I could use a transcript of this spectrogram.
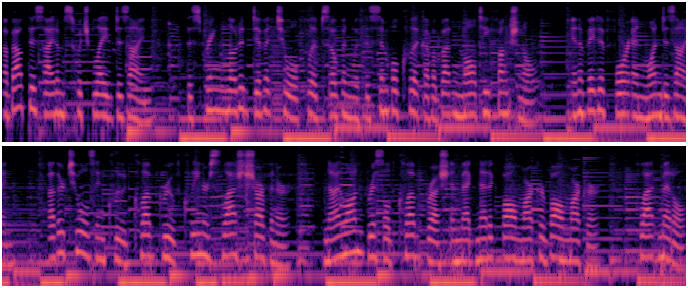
About this item switchblade design, the spring-loaded divot tool flips open with the simple click of a button multifunctional, innovative 4-in-1 design. Other tools include club groove cleaner slash sharpener, nylon bristled club brush and magnetic ball marker ball marker, flat metal,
